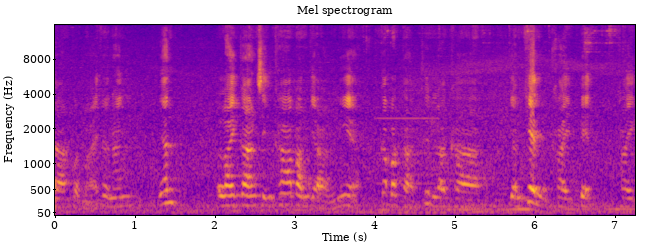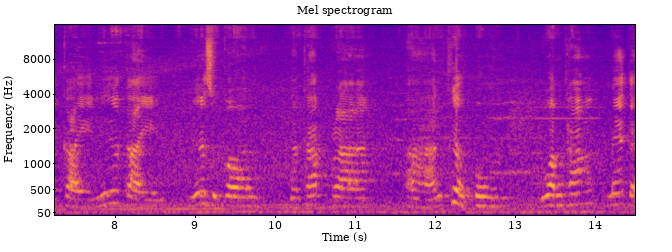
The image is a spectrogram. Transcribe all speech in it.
ตามกฎหมายเท่านั้นดังนั้น รายการสินค้าบางอย่างเนี่ยก็ประกาศขึ้นราคา อย่างเช่นไข่เป็ด ไข่ไก่ เนื้อไก่ เนื้อสุกรนะครับปลาอาหารเครื่องปรุง รวมทั้งแม้แต่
